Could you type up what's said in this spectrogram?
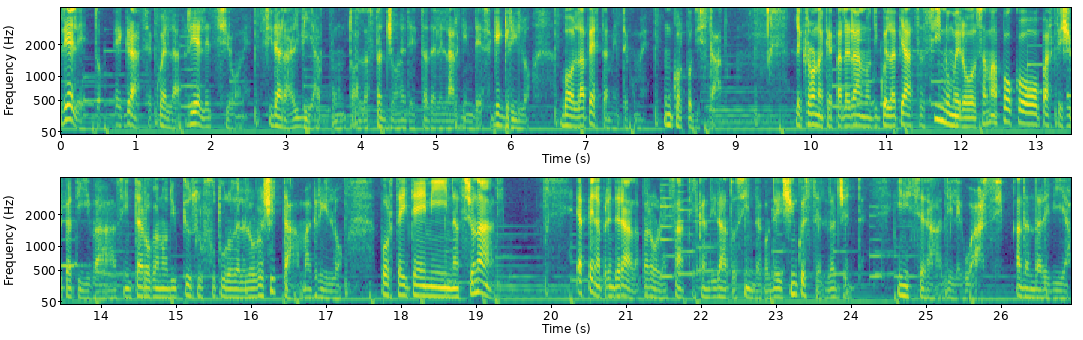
rieletto e grazie a quella rielezione si darà il via appunto alla stagione detta delle larghe intese che Grillo bolla apertamente come un colpo di Stato. Le cronache parleranno di quella piazza sì numerosa ma poco partecipativa, si interrogano di più sul futuro delle loro città, ma Grillo porta i temi nazionali. E appena prenderà la parola infatti il candidato sindaco dei 5 Stelle, la gente inizierà a dileguarsi, ad andare via.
